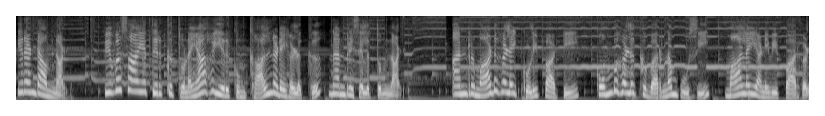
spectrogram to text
இரண்டாம் நாள். விவசாயத்திற்கு துணையாக இருக்கும் கால்நடைகளுக்கு நன்றி செலுத்தும் நாள். அன்று மாடுகளை குளிப்பாட்டி கொம்புகளுக்கு வர்ணம் பூசி மாலை அணிவிப்பார்கள்.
